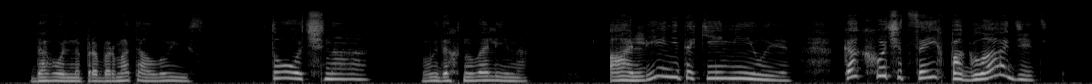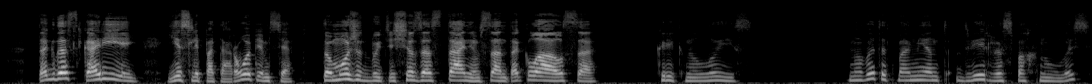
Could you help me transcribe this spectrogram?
— довольно пробормотал Луис. «Точно!» — выдохнула Лина. «А олени такие милые! Как хочется их погладить!» «Тогда скорей! Если поторопимся, то, может быть, еще застанем Санта-Клауса!» — крикнул Луис. Но в этот момент дверь распахнулась,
